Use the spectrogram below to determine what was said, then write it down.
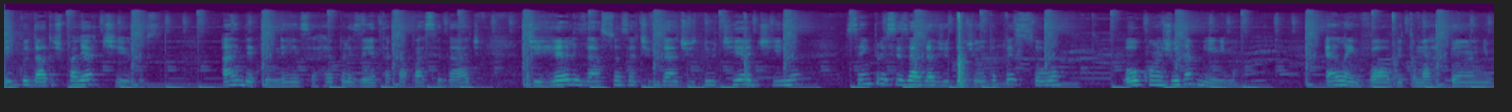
e cuidados paliativos. A independência representa a capacidade de realizar suas atividades do dia a dia sem precisar da ajuda de outra pessoa ou com ajuda mínima. Ela envolve tomar banho,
